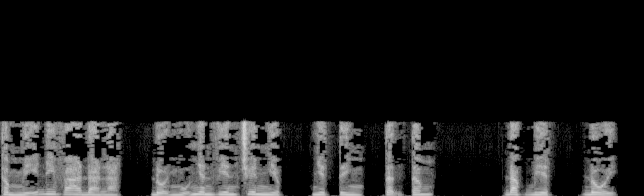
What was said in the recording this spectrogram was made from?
thẩm mỹ Diva Đà Lạt đội ngũ nhân viên chuyên nghiệp, nhiệt tình, tận tâm. Đặc biệt, đội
